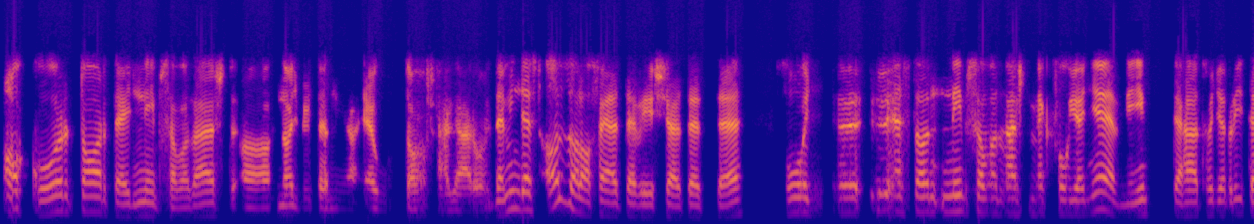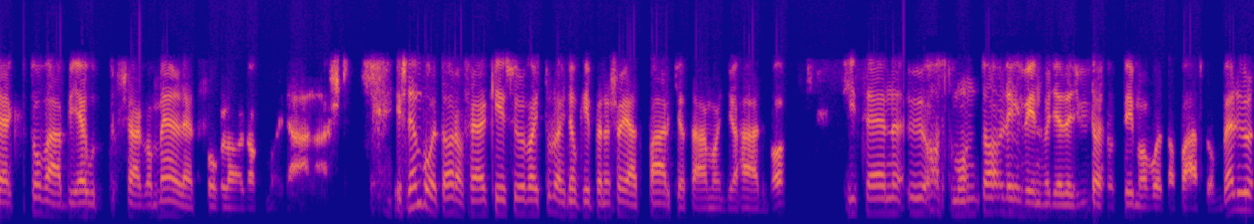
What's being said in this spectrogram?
akkor tart egy népszavazást a Nagy-Britannia EU tagságáról. De mindezt azzal a feltevéssel tette, hogy ő ezt a népszavazást meg fogja nyerni, tehát hogy a britek további EU mellett foglalnak majd állást. És nem volt arra felkészülve, hogy tulajdonképpen a saját pártja támadja hátba, hiszen ő azt mondta, lévén, hogy ez egy vitatott téma volt a párton belül,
